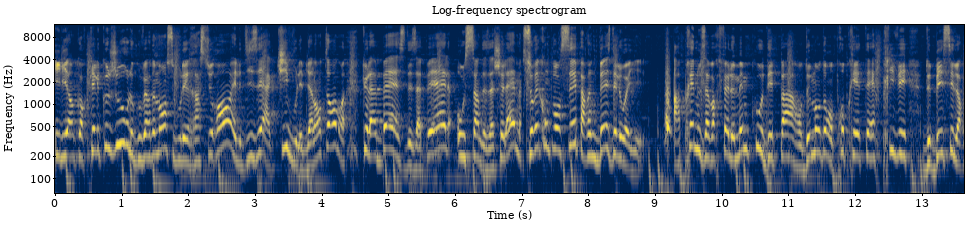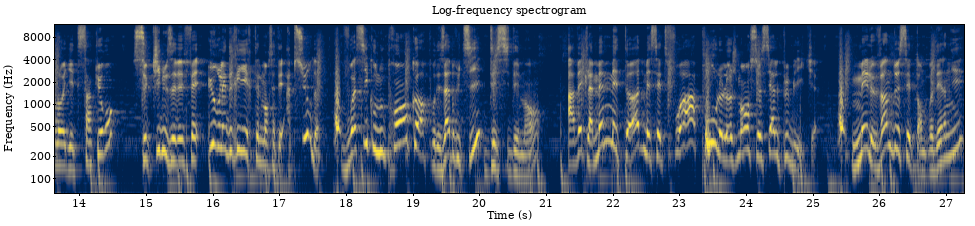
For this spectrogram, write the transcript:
Il y a encore quelques jours, le gouvernement se voulait rassurant et le disait à qui voulait bien l'entendre que la baisse des APL au sein des HLM serait compensée par une baisse des loyers. Après nous avoir fait le même coup au départ en demandant aux propriétaires privés de baisser leur loyer de 5 euros, ce qui nous avait fait hurler de rire tellement c'était absurde, voici qu'on nous prend encore pour des abrutis, décidément, avec la même méthode mais cette fois pour le logement social public. Mais le 22 septembre dernier,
